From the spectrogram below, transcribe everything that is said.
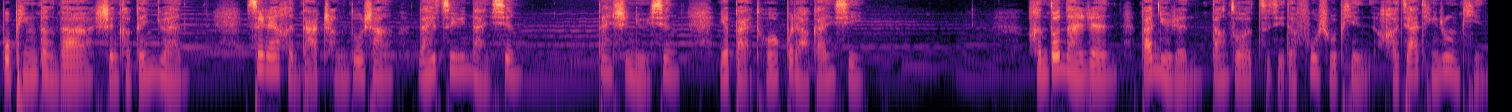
不平等的深刻根源，虽然很大程度上来自于男性，但是女性也摆脱不了干系。很多男人把女人当做自己的附属品和家庭用品，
